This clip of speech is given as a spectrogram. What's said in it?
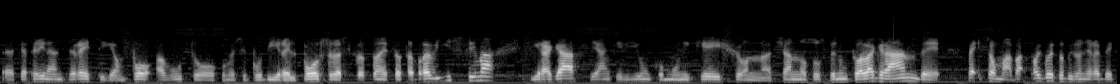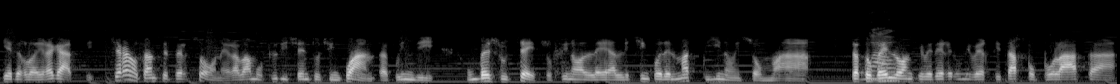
eh, Caterina Angeretti che ha un po' avuto, come si può dire, il polso della situazione è stata bravissima, i ragazzi anche di Young Communication ci hanno sostenuto alla grande, beh insomma ma poi questo bisognerebbe chiederlo ai ragazzi, c'erano tante persone, eravamo più di 150, quindi un bel successo. Fino alle, alle 5 del mattino, insomma è stato Wow. bello anche vedere l'università popolata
